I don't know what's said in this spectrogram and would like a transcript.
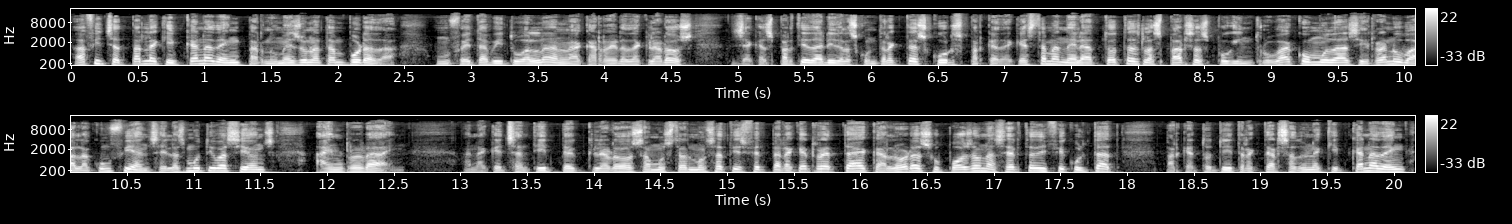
ha fitxat per l'equip canadenc per només una temporada, un fet habitual en la carrera de Clarós, ja que és partidari dels contractes curts perquè d'aquesta manera totes les parts es puguin trobar còmodes i renovar la confiança i les motivacions any rere any. En aquest sentit, Pep Claró s'ha mostrat molt satisfet per aquest repte que alhora suposa una certa dificultat, perquè tot i tractar-se d'un equip canadenc,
